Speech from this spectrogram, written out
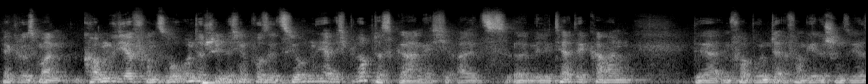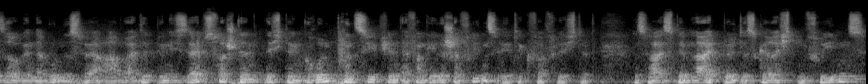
Herr Klößmann, kommen wir von so unterschiedlichen Positionen her? Ich glaube das gar nicht. Als äh, Militärdekan, der im Verbund der evangelischen Seelsorge in der Bundeswehr arbeitet, bin ich selbstverständlich den Grundprinzipien evangelischer Friedensethik verpflichtet. Das heißt dem Leitbild des gerechten Friedens.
